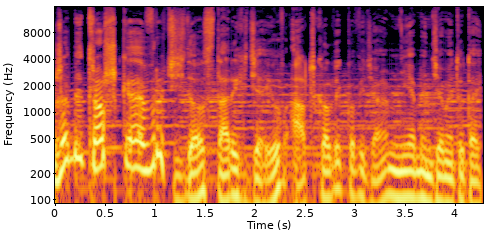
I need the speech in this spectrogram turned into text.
żeby troszkę wrócić do starych dziejów, aczkolwiek powiedziałem, nie będziemy tutaj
